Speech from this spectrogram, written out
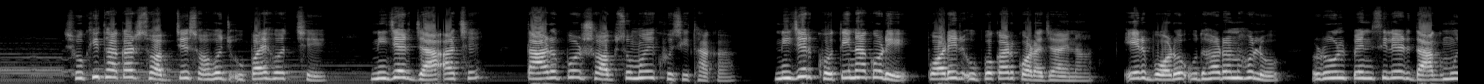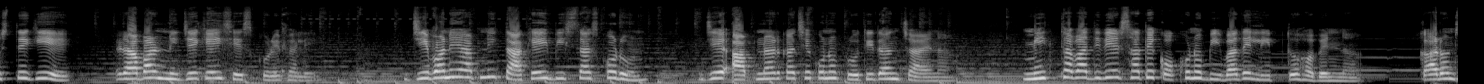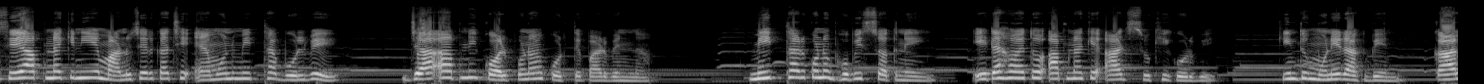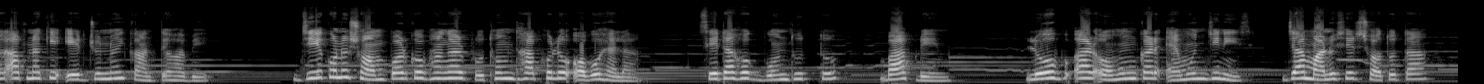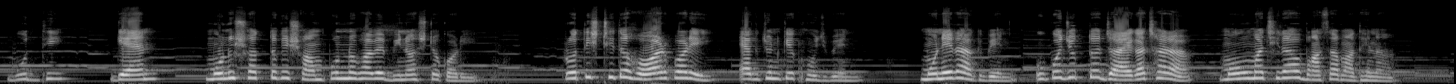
সুখী থাকার সবচেয়ে সহজ উপায় হচ্ছে নিজের যা আছে তার উপর সবসময় খুশি থাকা। নিজের ক্ষতি না করে পরের উপকার করা যায় না। এর বড় উদাহরণ হলো রুল পেন্সিলের দাগ মুছতে গিয়ে রাবার নিজেকেই শেষ করে ফেলে। জীবনে আপনি তাকেই বিশ্বাস করুন যে আপনার কাছে কোনো প্রতিদান চায় না। মিথ্যাবাদীদের সাথে কখনো বিবাদে লিপ্ত হবেন না। কারণ সে আপনাকে নিয়ে মানুষের কাছে এমন মিথ্যা বলবে যা আপনি কল্পনাও করতে পারবেন না। মিথ্যার কোনো ভবিষ্যৎ নেই। এটা হয়তো আপনাকে আজ সুখী করবে। কিন্তু মনে রাখবেন, কাল আপনাকে এর জন্যই কাঁদতে হবে। যে কোনো সম্পর্ক ভাঙার প্রথম ধাপ হলো অবহেলা। সেটা হোক বন্ধুত্ব বা প্রেম। লোভ আর অহংকার এমন জিনিস যা মানুষের সততা, বুদ্ধি, জ্ঞান, মনুষ্যত্বকে সম্পূর্ণভাবে বিনষ্ট করে। প্রতিষ্ঠিত হওয়ার পরেই একজনকে খুঁজবেন। মনে রাখবেন, উপযুক্ত জায়গা ছাড়া মৌমাছিরাও বাসা বাঁধে না।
